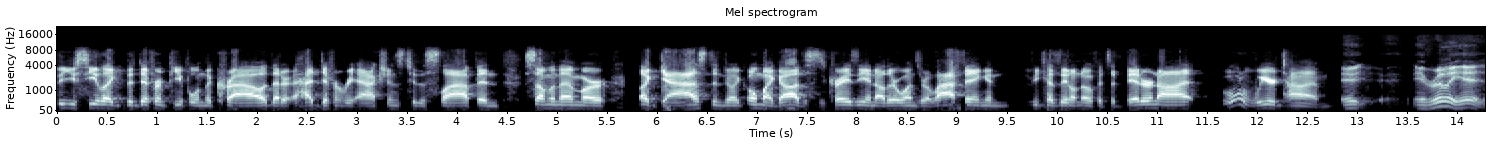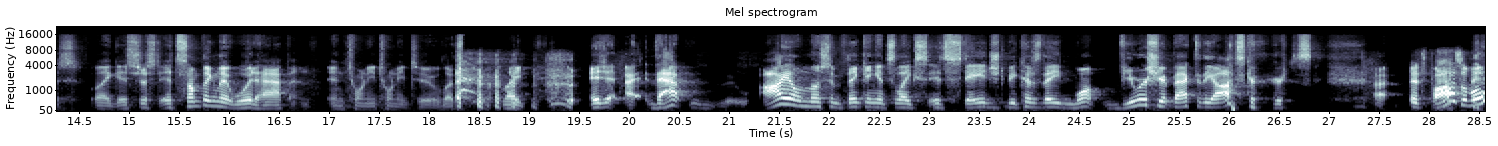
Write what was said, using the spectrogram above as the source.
you see like the different people in the crowd that are, had different reactions to the slap and some of them are aghast and they're like oh my god this is crazy and other ones are laughing and because they don't know if it's a bit or not. What a weird time. It, It really is. Like it's just it's something that would happen in 2022. Let's like it I, that I almost am thinking it's like it's staged because they want viewership back to the Oscars. Uh, it's possible.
